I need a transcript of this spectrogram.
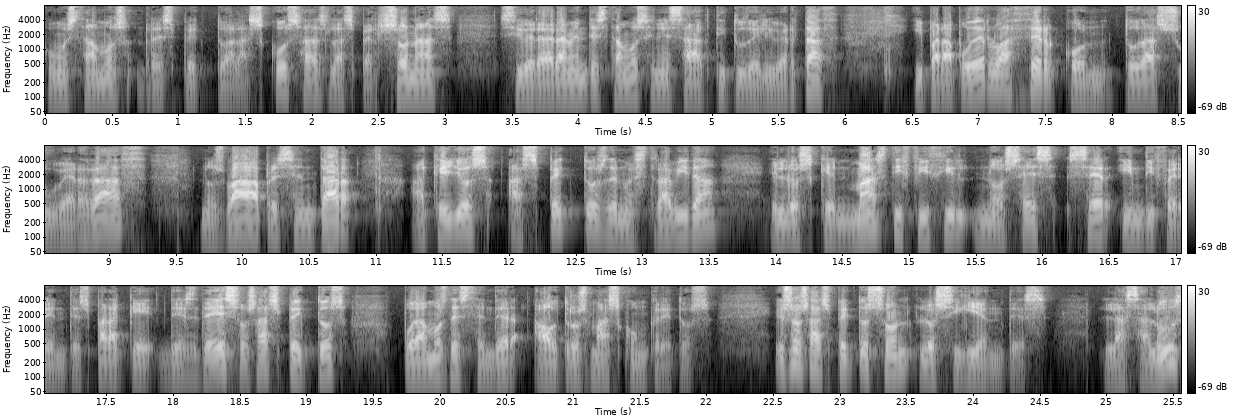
cómo estamos respecto a las cosas, las personas, si verdaderamente estamos en esa actitud de libertad. Y para poderlo hacer con toda su verdad, nos va a presentar aquellos aspectos de nuestra vida en los que más difícil nos es ser indiferentes, para que desde esos aspectos podamos descender a otros más concretos. Esos aspectos son los siguientes la salud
